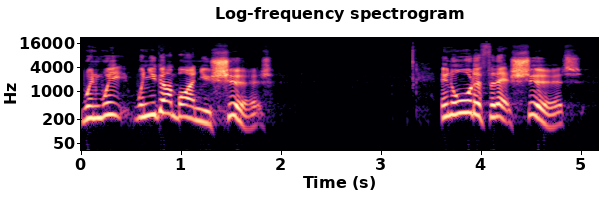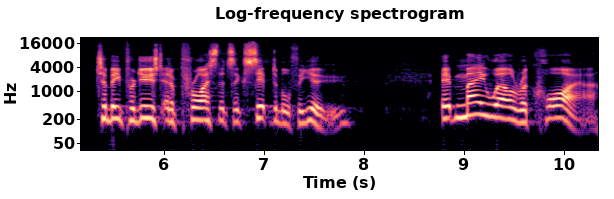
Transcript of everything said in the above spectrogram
when, we, when you go and buy a new shirt, in order for that shirt to be produced at a price that's acceptable for you, it may well require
